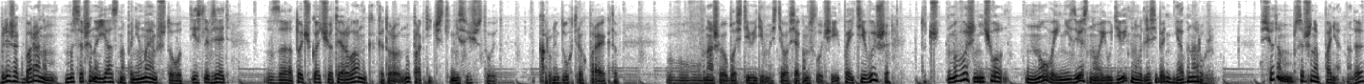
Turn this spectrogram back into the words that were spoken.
Ближе к баранам мы совершенно ясно понимаем, что вот если взять за точку отсчета Erlang, которого ну, практически не существует, кроме двух-трех проектов в, в нашей области видимости, во всяком случае, и пойти выше, то мы выше ничего нового и неизвестного и удивительного для себя не обнаружим. Все там совершенно понятно, да?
